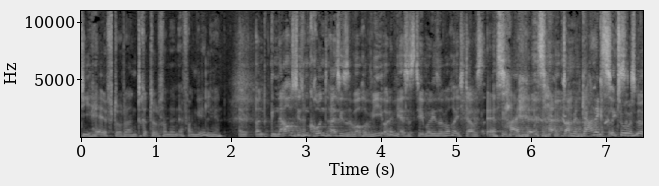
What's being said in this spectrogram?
die Hälfte oder ein Drittel von den Evangelien. Äh, Und genau aus diesem Grund heißt diese Woche wie? Oder wie heißt das Thema dieser Woche? Ich glaube, Es, heißt, es hat damit gar nichts zu tun.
